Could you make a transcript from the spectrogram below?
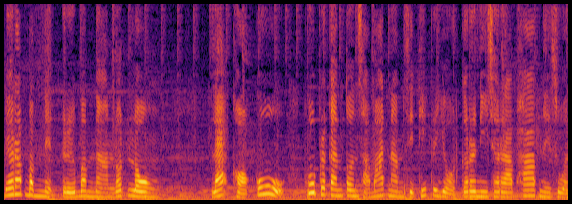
ได้รับบำเหน็จหรือบำนาญลดลง และขอกู้ ผู้ประกันตนสามารถนำสิทธิประโยชน์ กรณีชราภาพในส่วน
